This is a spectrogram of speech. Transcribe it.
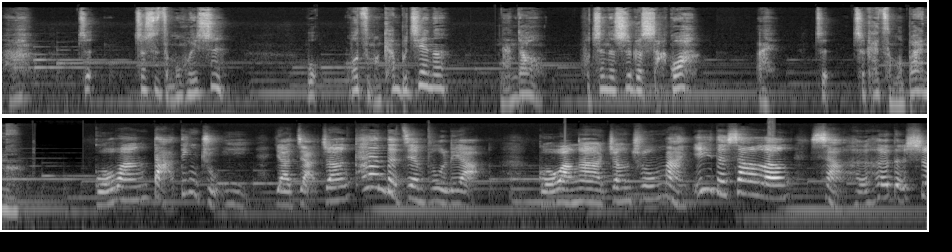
啊，这这是怎么回事？我我怎么看不见呢？难道我真的是个傻瓜？这该怎么办呢？国王打定主意要假装看得见布料。国王啊，装出满意的笑容，笑呵呵地说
